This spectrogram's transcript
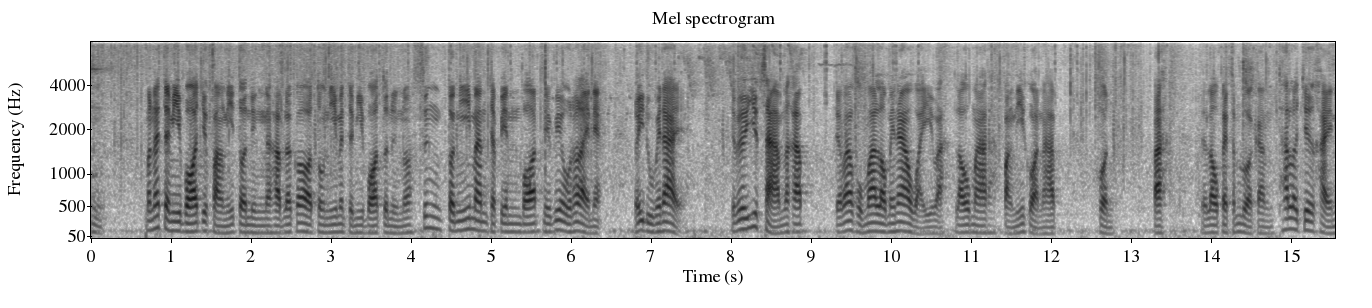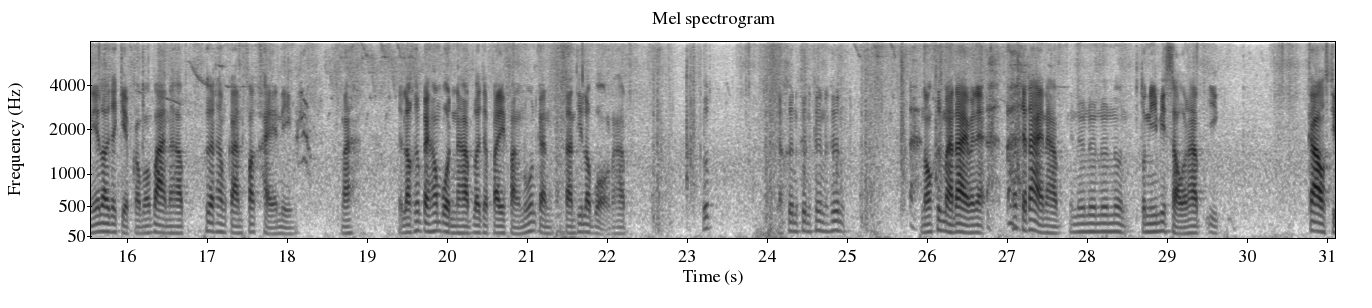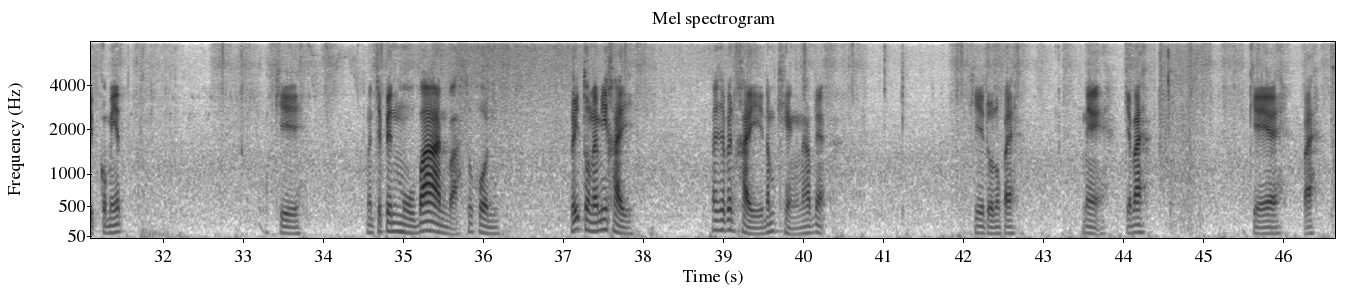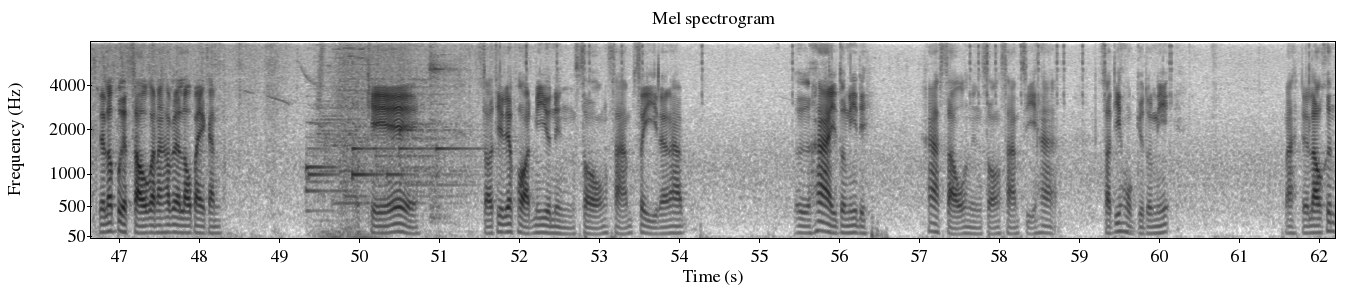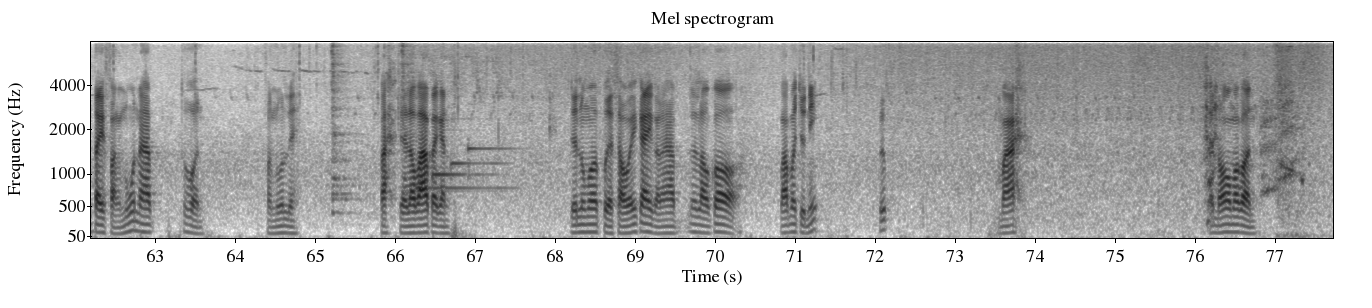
มันน่าจะมีบอสอยู่ฝั่งนี้ตัวหนึ่งนะครับ แล้วก็ตรงนี้มันจะมีบอสตัวหนึ่งเนาะซึ่งตัวนี้มันจะเป็นบอสเลเวลเท่าไหร่เนี่ยเฮ้ยดูไม่ได้ เลเวลยี่สามนะครับ แต่ว่าผมว่าเราไม่น่าไหวว่ะ เรามาฝั่งนี้ก่อนนะครับ คนไปะเดี๋ยวเราไปสำรวจกัน ถ้าเราเจอไข่นี้เราจะเก็บกลับมาบ้านนะครับ เพื่อทำการฟักไข่นั่นเอง มา เดี๋ยวเราขึ้นไปข้างบนนะครับ เราจะไปฝั่งนู้นกันตามที่เราบอกนะครับปึ๊บเดี๋ยวขึ้นขึ้นขึ้นขึ้น น้องขึ้นมาได้ไหมเนี่ย น่าจะได้นะครับ นู่นนู่นนู่นนู่นตรงนี้มีเสานะครับ อีก90กว่าเมตร โอเค มันจะเป็นหมู่บ้านว่ะ ทุกคน เฮ้ย ตรงนั้นมีไข่ น่าจะเป็นไข่น้ำแข็งนะครับเนี่ยโอเคโดดลงไปแน่เก็บไหมโอเค ไป เดี๋ยวเราเปิดเสาก่อนนะครับ เดี๋ยวเราไปกัน โอเค เสาที่เรียพอร์ตมีอยู่หนึ่งสองสามสี่แล้วนะครับ เออห้าอยู่ตรงนี้ดิห้าเสาหนึ่งสองสามสี่ห้าเสาที่หกอยู่ตรงนี้ มา เดี๋ยวเราขึ้นไปฝั่งนู้นนะครับ ทุกคน ฝั่งนู้นเลย ไป เดี๋ยวเราว้าไปกัน เดินลงมาเปิดเสาใกล้ๆก่อนนะครับ แล้วเราก็ว้าร์ปมาจุดนี้ปึ๊บมาเอาน้องมาก่อน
